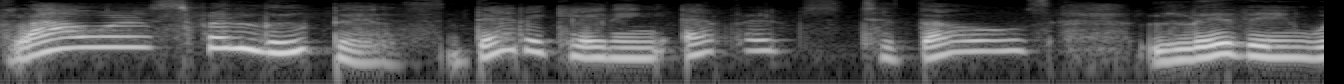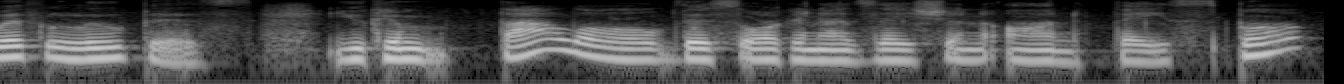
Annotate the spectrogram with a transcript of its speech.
Flowers for Lupus, dedicating efforts to those living with lupus. You can follow this organization on Facebook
